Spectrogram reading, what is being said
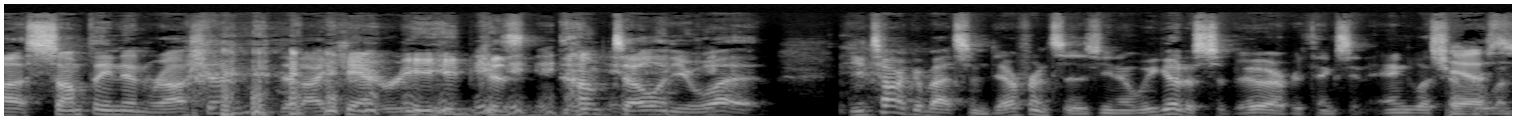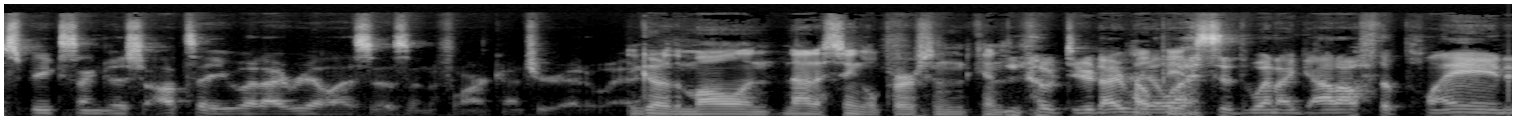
Uh, something in Russian that I can't read because I'm telling you what. You talk about some differences. You know, we go to Cebu, everything's in English, Yes. everyone speaks English. I'll tell you what, I realized I was in a foreign country right away. You go to the mall and not a single person can. No, dude, I help you. realized it when I got off the plane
